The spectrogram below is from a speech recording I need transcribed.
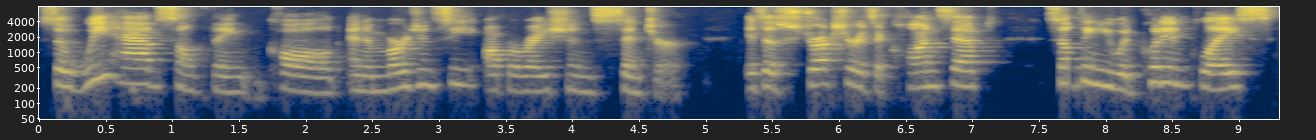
So, we have something called an Emergency Operations Center. It's a structure, it's a concept, something you would put in place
